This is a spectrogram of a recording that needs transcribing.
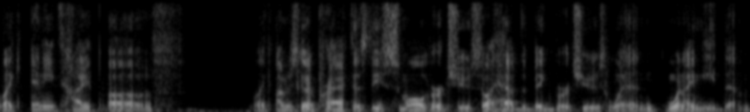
like any type of like i'm just going to practice these small virtues so i have the big virtues when when i need them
